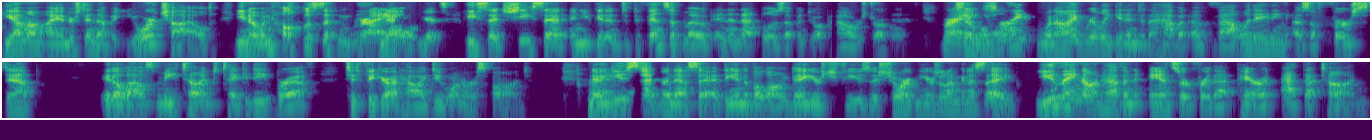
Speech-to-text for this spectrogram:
"Yeah, mom, I understand that, but your child, you know," and all of a sudden, right. now it's he said, she said, and you get into defensive mode, and then that blows up into a power struggle. Right. So when I when I really get into the habit of validating as a first step, it allows me time to take a deep breath to figure out how I do want to respond. Now, right. you said, Vanessa, at the end of a long day, your fuse is short. And here's what I'm going to say you may not have an answer for that parent at that time.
